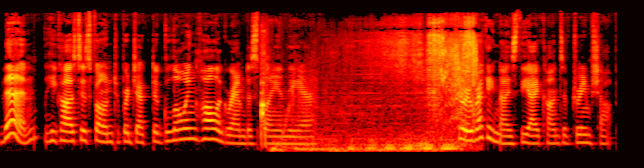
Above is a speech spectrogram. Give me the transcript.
Then he caused his phone to project a glowing hologram display in the air. Siri recognized the icons of Dream Shop.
